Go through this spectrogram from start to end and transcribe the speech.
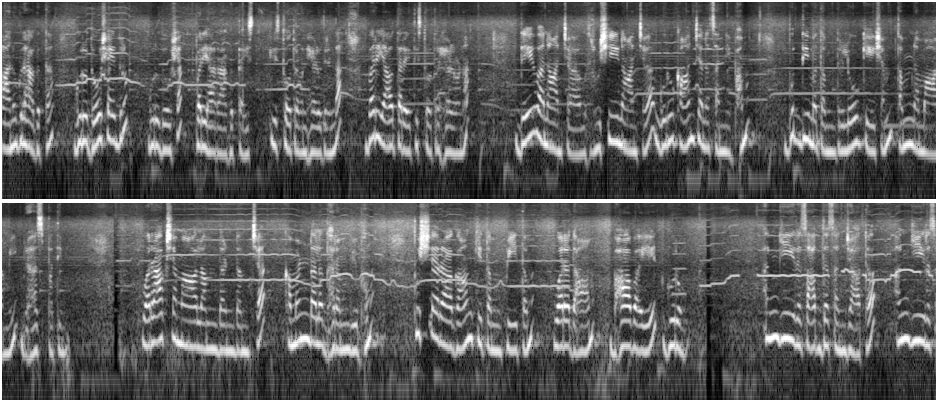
ಆ ಅನುಗ್ರಹ ಆಗುತ್ತೆ? ಗುರು ದೋಷ ಇದ್ದರೂ ಗುರು ದೋಷ ಪರಿಹಾರ ಆಗುತ್ತೆ ಈ ಈ ಸ್ತೋತ್ರವನ್ನು ಹೇಳೋದ್ರಿಂದ? ಬರೀ ಯಾವ ಥರ ಐತಿ ಸ್ತೋತ್ರ ಹೇಳೋಣ. ದೇವನಾಂಚ ಗುರು ಕಾಂಚನ ಸನ್ನಿಭಂ ಬುದ್ಧಿಮತಂ ತ್ರಿಲೋಕೇಶಂ ತಂ ನಮಾಮಿ ಬೃಹಸ್ಪತಿಂ. ವರಾಕ್ಷಮಾಲಂ ದಂಡಂ ಚ ಕಮಂಡಲಧರಂ ವಿಭುಂ ಪುಷ್ಯರಾಗಾಂಕಿತಂ ಪೀತಂ ವರದಾಂ ಭಾವಯೇತ್ ಗುರುಂ. ಅಂಗೀರಸಾಬ್ದ ಸಂಜಾತ ಅಂಗೀರಸ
